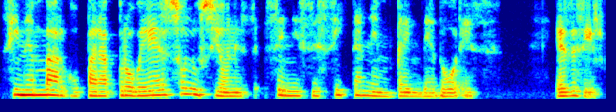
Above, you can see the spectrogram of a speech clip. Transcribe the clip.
Sin embargo, para proveer soluciones se necesitan emprendedores. Es decir,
